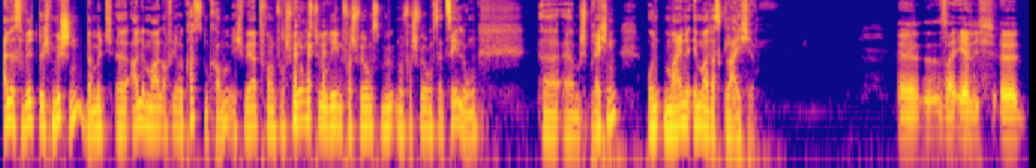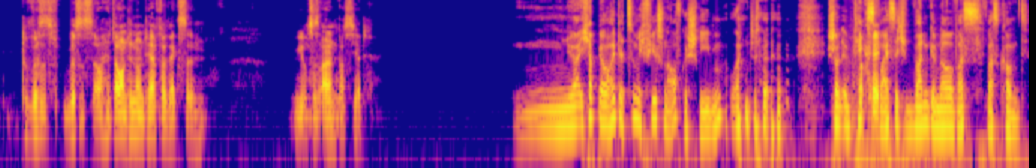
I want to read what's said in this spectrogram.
alles wild durchmischen, damit äh, alle mal auf ihre Kosten kommen. Ich werde von Verschwörungstheorien, Verschwörungsmythen und Verschwörungserzählungen äh, ähm, sprechen und meine immer das Gleiche. Äh, sei ehrlich, äh, du wirst es, wirst es auch dauernd hin und her verwechseln. Wie uns das allen passiert. Mm, Ja, ich habe ja heute ziemlich viel schon aufgeschrieben und schon im Text Okay. weiß ich, wann genau was, was kommt.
